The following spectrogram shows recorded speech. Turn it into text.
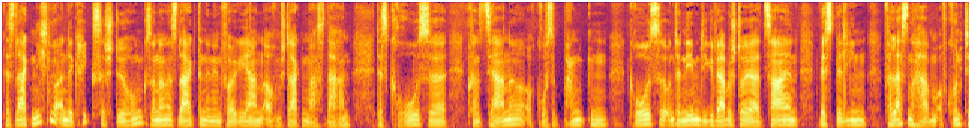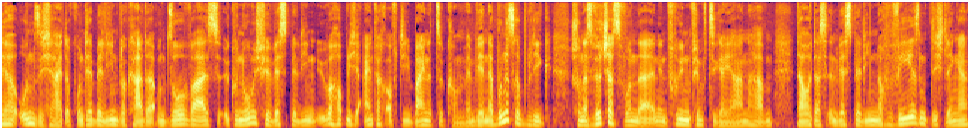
Das lag nicht nur an der Kriegszerstörung, sondern es lag dann in den Folgejahren auch im starken Maß daran, dass große Konzerne, auch große Banken, große Unternehmen, die Gewerbesteuer zahlen, Zahlen Westberlin verlassen haben aufgrund der Unsicherheit, aufgrund der Berlin-Blockade. Und so war es ökonomisch für Westberlin überhaupt nicht einfach auf die Beine zu kommen. Wenn wir in der Bundesrepublik schon das Wirtschaftswunder in den frühen 50er Jahren haben, dauert das in Westberlin noch wesentlich länger,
